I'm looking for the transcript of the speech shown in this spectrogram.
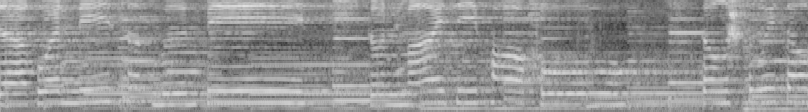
จากวันนี้สักหมื่นปี ต้นไม้ที่พ่อปลูกต้องสวยต้อง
